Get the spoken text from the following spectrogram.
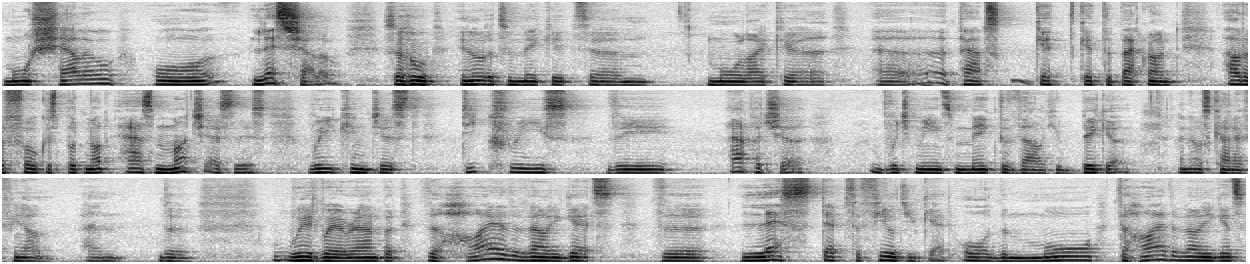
more shallow or less shallow. So in order to make it um, more like uh, uh, perhaps get, get the background out of focus, but not as much as this, we can just decrease the aperture which means make the value bigger. And know it's kind of, you know, um, the weird way around, but the higher the value gets, the less depth of field you get, or the more, the higher the value gets,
